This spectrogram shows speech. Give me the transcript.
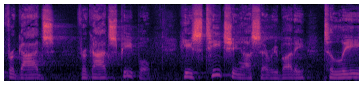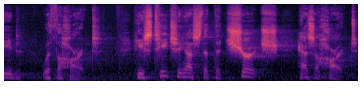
for God's, for God's people. He's teaching us, everybody, to lead with the heart. He's teaching us that the church has a heart.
